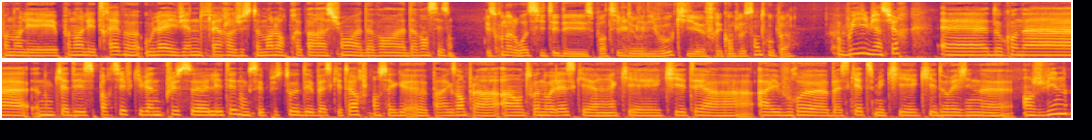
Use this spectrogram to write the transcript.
pendant les pendant les trêves où là ils viennent faire justement leur préparation d'avant saison. Est-ce qu'on a le droit de citer des sportifs de haut niveau qui fréquentent le centre ou pas? Oui, bien sûr. Euh, donc on a donc il y a des sportifs qui viennent plus euh, l'été, donc c'est plutôt des basketteurs. Je pensais euh, par exemple à, Antoine Wallès qui, qui, était à, à Évreux basket, mais qui est qui est d'origine angevine.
